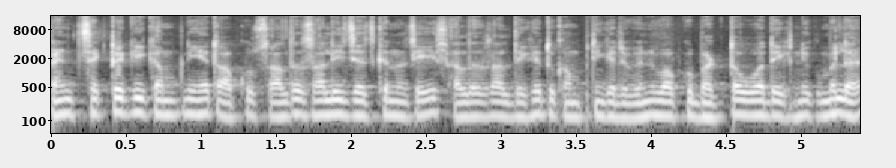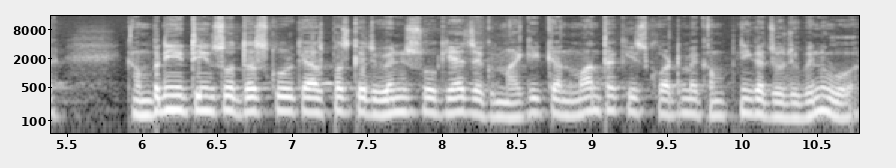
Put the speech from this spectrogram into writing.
पेंट सेक्टर की कंपनी है तो आपको साल दर साल ही जज करना चाहिए। साल दर साल देखें तो कंपनी का रेवेन्यू आपको बढ़ता हुआ देखने को मिला है। कंपनी ने 310 करोड़ के आसपास का रेवेन्यू शो किया जबकि मार्केट का अनुमान था कि इस क्वार्टर में कंपनी का जो रेवेन्यू हुआ,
